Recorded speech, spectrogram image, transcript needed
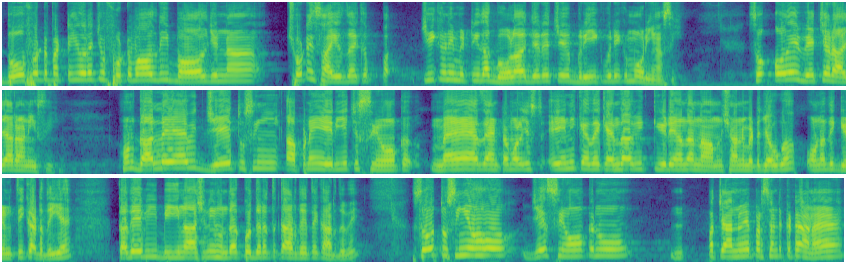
2 ਫੁੱਟ ਪੱਟੀ, ਉਹਦੇ ਚ ਫੁੱਟਬਾਲ ਦੀ ਬਾਲ ਜਿੰਨਾ ਛੋਟੇ ਸਾਈਜ਼ ਦਾ ਇੱਕ ਪ- ਚੀਕਣੀ ਮਿੱਟੀ ਦਾ ਗੋਲਾ ਜਿਹਦੇ ਚ ਬਰੀਕ ਬਰੀਕ ਮੋਰੀਆਂ ਸੀ। ਸੋ ਉਹਦੇ ਵਿੱਚ ਰਾਜਾ ਰਾਣੀ ਸੀ। ਹੁਣ ਗੱਲ ਇਹ ਹੈ ਵੀ ਜੇ ਤੁਸੀਂ ਆਪਣੇ ਏਰੀਆ 'ਚ ਸਿਉਂਕ, ਮੈਂ ਐਜ਼ ਐਂਟੋਮੋਲੋਜਿਸਟ ਇਹ ਨਹੀਂ ਕਦੇ ਕਹਿੰਦਾ ਵੀ ਕੀੜਿਆਂ ਦਾ ਨਾਮ ਨਿਸ਼ਾਨ ਮਿਟ ਜਾਊਗਾ, ਉਹਨਾਂ ਦੀ ਗਿਣਤੀ ਘਟਦੀ ਹੈ। ਕਦੇ ਵੀ ਬੀ ਨਾਸ਼ ਨਹੀਂ ਹੁੰਦਾ, ਕੁਦਰਤ ਕਰ ਦੇ ਤੇ ਕਰ ਦੇਵੇ। ਸੋ ਤੁਸੀਂ ਉਹ ਜੇ ਸਿਉਂਕ ਨੂੰ 95% ਘਟਾਉਣਾ ਹੈ,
